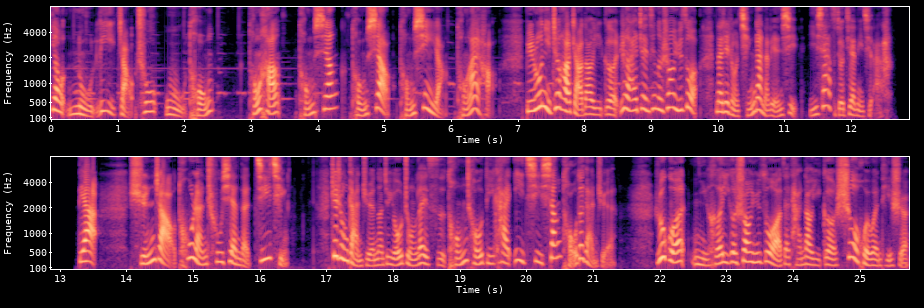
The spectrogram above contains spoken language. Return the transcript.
要努力找出五同：同行、同乡、同校、同信仰、同爱好。比如，你正好找到一个热爱占星的双鱼座，那这种情感的联系一下子就建立起来了。第二，寻找突然出现的激情，这种感觉呢，就有种类似同仇敌忾、意气相投的感觉。如果你和一个双鱼座在谈到一个社会问题时，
